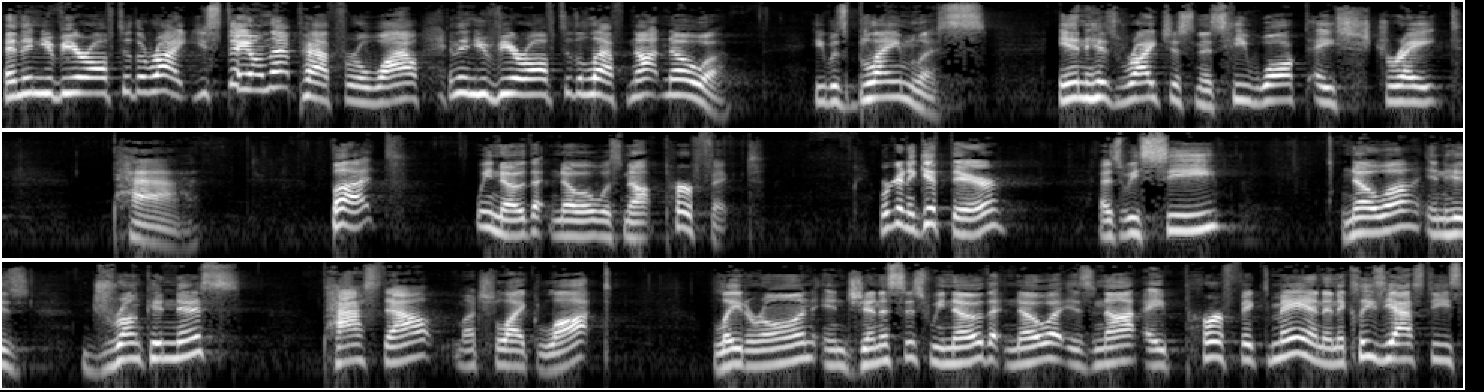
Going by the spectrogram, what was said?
and then you veer off to the right. You stay on that path for a while and then you veer off to the left. Not Noah. He was blameless. In his righteousness, he walked a straight path. But we know that Noah was not perfect. We're going to get there as we see Noah in his drunkenness, passed out, much like Lot. Later on in Genesis, we know that Noah is not a perfect man. And Ecclesiastes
